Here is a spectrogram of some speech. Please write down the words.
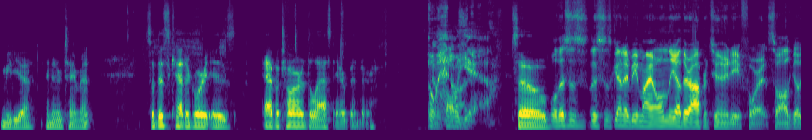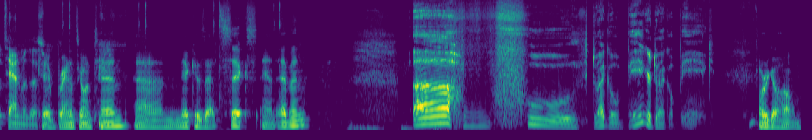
media and entertainment. So this category is Avatar: The Last Airbender. Oh, Oh, hell God. yeah. So well this is this is going to be my only other opportunity for it so i'll go 10 with this Okay, one. Brandon's going 10. Um, Nick is at 6. And Evan? Uh, ooh, do I go big or do I go big? Or go home.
